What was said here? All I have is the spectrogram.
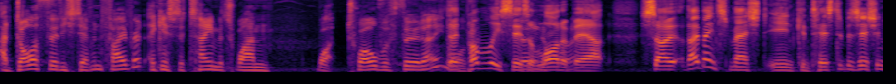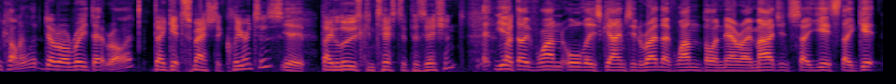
a dollar thirty-seven favourite against a team that's won what twelve of thirteen. That probably says a lot about. So they've been smashed in contested possession, Collingwood. Did I read that right? They get smashed at clearances. Yeah. They lose contested possession. Yet they've won all these games in a row. They've won by narrow margins. So yes, they get.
